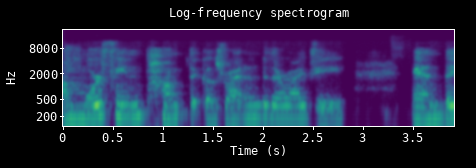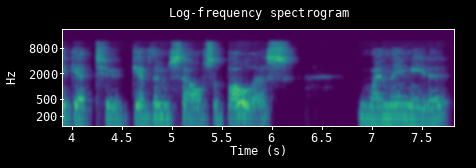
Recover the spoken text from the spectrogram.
a morphine pump that goes right into their IV, and they get to give themselves a bolus when they need it.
